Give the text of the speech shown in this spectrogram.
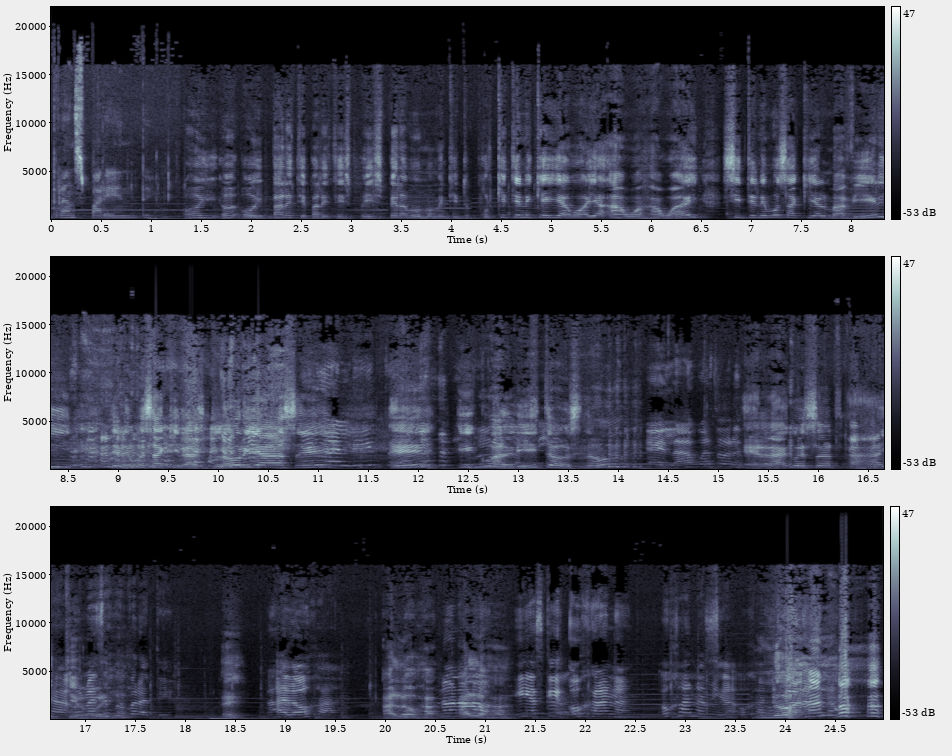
transparente. Oye, oye, párate, párate, esp- espérame un momentito. ¿Por qué tiene que ir a Hawái, a Hawái si tenemos aquí el Maviri, tenemos aquí las glorias, eh? ¿Eh? Igualitos, ¿no? El agua sobre El lago es otro. Ay, qué un bueno. para ti. ¿Eh? Aloha. Aloha, No, no, aloha. no. Y es que Ojana. Ojana, amiga, ojana. No. Ojana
